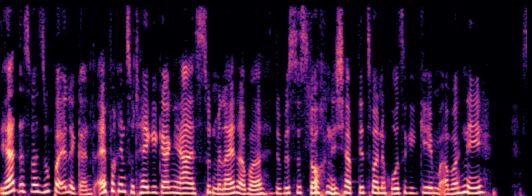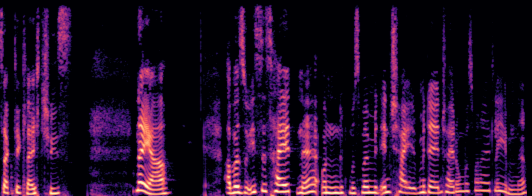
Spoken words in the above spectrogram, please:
Ja, das war super elegant. Einfach ins Hotel gegangen, ja, es tut mir leid, aber du bist es doch nicht. Ich habe dir zwar eine Hose gegeben, aber nee, ich sag dir gleich Tschüss. Naja, aber so ist es halt, ne? Und muss man mit, Entschei mit der Entscheidung muss man halt leben, ne?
